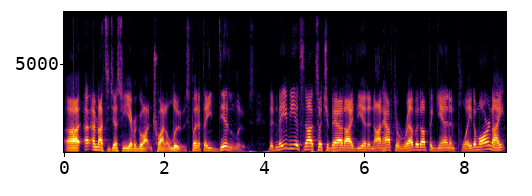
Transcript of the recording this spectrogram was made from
Uh, I'm not suggesting you ever go out and try to lose, but if they did lose, that maybe it's not such a bad idea to not have to rev it up again and play tomorrow night.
